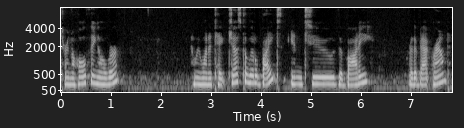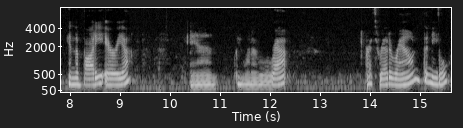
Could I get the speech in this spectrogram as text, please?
turn the whole thing over, and we want to take just a little bite into the body or the background in the body area, and we want to wrap our thread around the needle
